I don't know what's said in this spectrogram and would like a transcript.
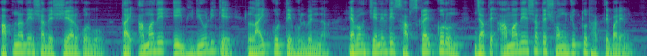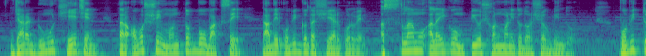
আপনাদের সাথে শেয়ার করব। তাই আমাদের এই ভিডিওটিকে লাইক করতে ভুলবেন না এবং চ্যানেলটি সাবস্ক্রাইব করুন যাতে আমাদের সাথে সংযুক্ত থাকতে পারেন। যারা ডুমুর খেয়েছেন তারা অবশ্যই মন্তব্য বাক্সে তাদের অভিজ্ঞতা শেয়ার করবেন। আসসালামু আলাইকুম, প্রিয় সম্মানিত দর্শকবৃন্দ। পবিত্র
